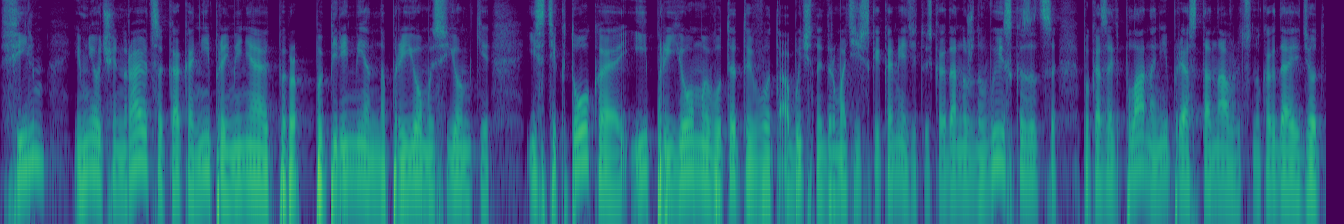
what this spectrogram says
фильм, и мне очень нравится, как они применяют попеременно приемы съемки из ТикТока и приемы вот этой вот обычной драматической комедии. То есть, когда нужно высказаться, показать план, они приостанавливаются. Но когда идет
